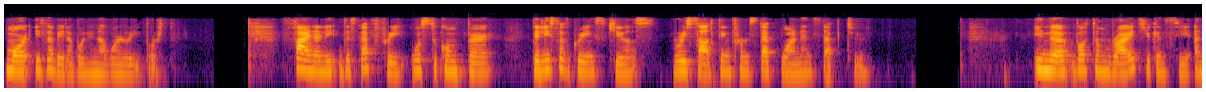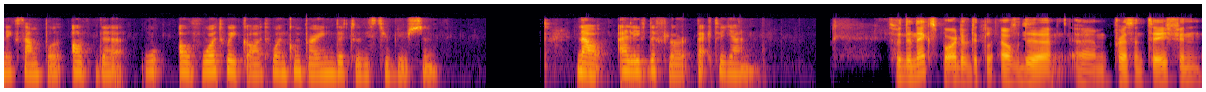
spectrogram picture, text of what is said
More is available in our report. Finally, the step three was to compare the list of green skills resulting from step one and step two. In the bottom right, you can see an example of the of what we got when comparing the two distributions. Now, I leave the floor back to Jan. So in the next part of the of the um, presentation,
